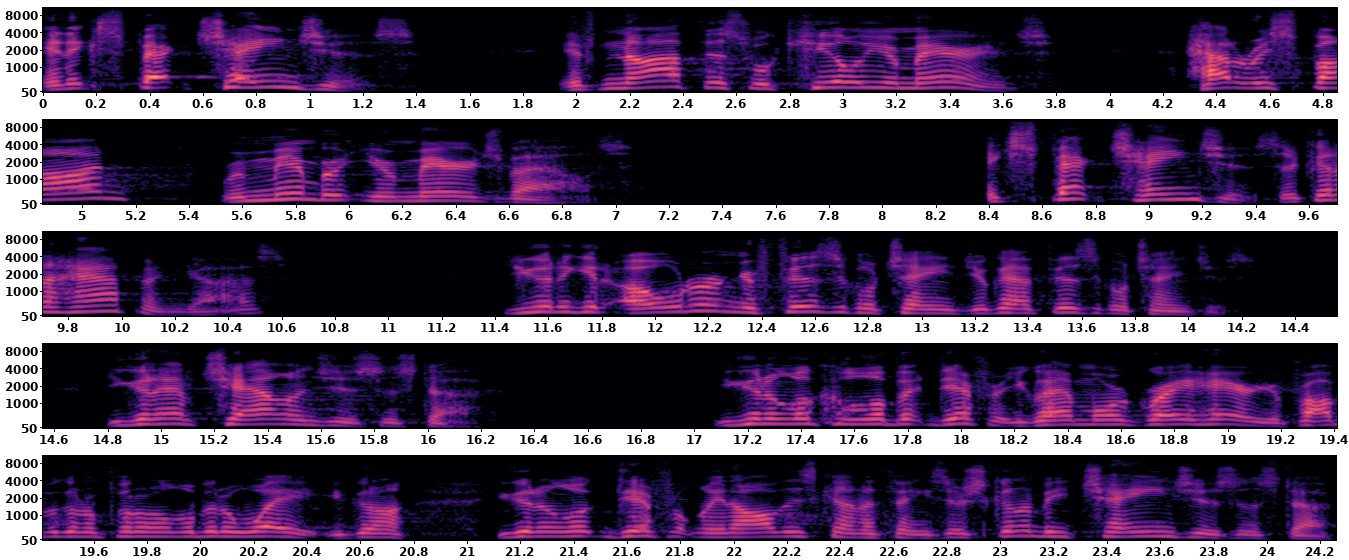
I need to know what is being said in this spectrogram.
And expect changes. If not, this will kill your marriage. How to respond? Remember your marriage vows. Expect changes. They're going to happen, guys. You're going to get older and your physical change. You're going to have physical changes. You're going to have challenges and stuff. You're going to look a little bit different. You're going to have more gray hair. You're probably going to put on a little bit of weight. You're going to, you're going to look differently and all these kind of things. There's going to be changes and stuff.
